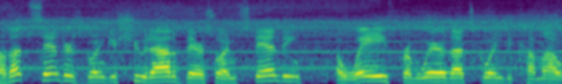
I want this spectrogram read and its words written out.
Now that center is going to shoot out of there, so I'm standing away from where that's going to come out.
